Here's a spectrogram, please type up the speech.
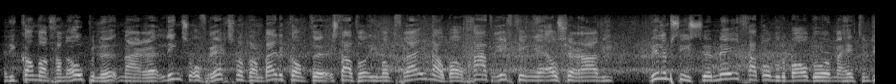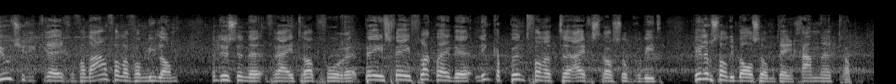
En die kan dan gaan openen naar links of rechts. Want aan beide kanten staat wel iemand vrij. Nou, bal gaat richting El Sharawi. Willems is mee, gaat onder de bal door. Maar heeft een duwtje gekregen van de aanvaller van Milan. En dus een vrije trap voor PSV. Vlakbij de linkerpunt van het eigen strafschopgebied. Willems zal die bal zo meteen gaan trappen.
